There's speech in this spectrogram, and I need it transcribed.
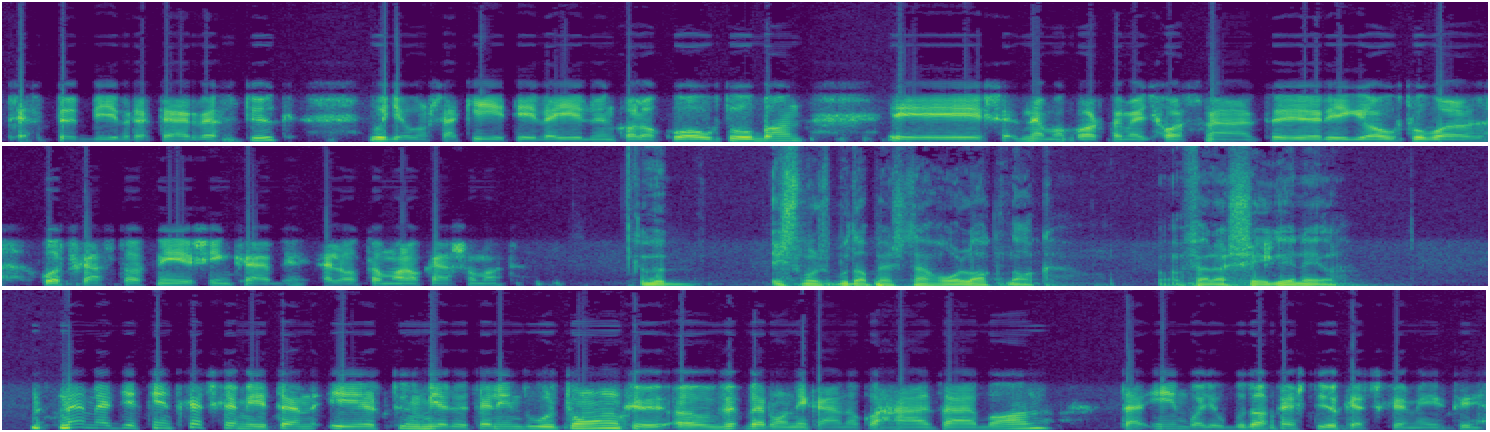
ezt több évre terveztük, ugye most már két éve élünk a lakóautóban, és nem akartam egy használt régi autóval kockáztatni, és inkább eladtam a lakásomat. És most Budapesten hol laknak? A feleségénél? Nem, egyébként Kecskeméten éltünk, mielőtt elindultunk, a Veronikának a házában, Tehát én vagyok Budapesti, ő Kecskeméti.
